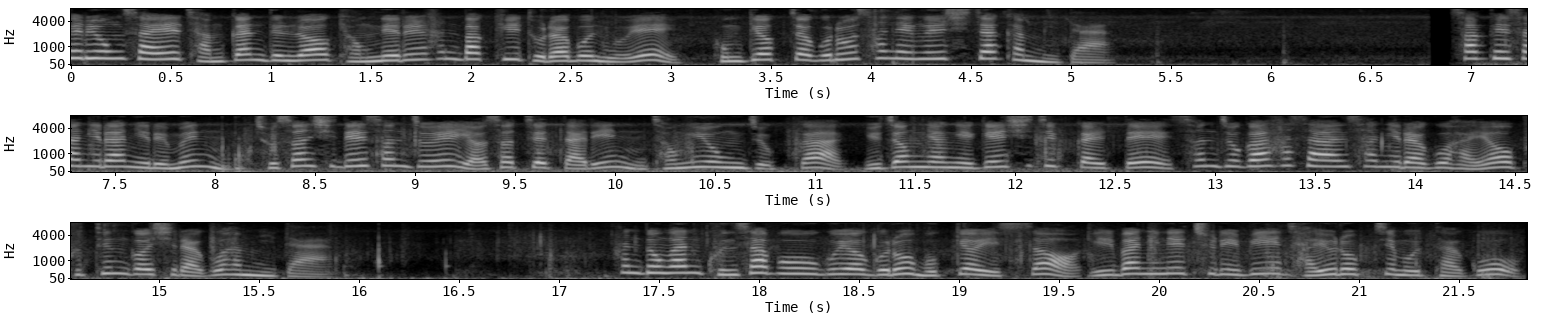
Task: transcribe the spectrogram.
회룡사에 잠깐 들러 경내를 한 바퀴 돌아본 후에 본격적으로 산행을 시작합니다. 사패산이란 이름은 조선시대 선조의 여섯째 딸인 정유용주가 유정량에게 시집갈 때 선조가 하사한 산이라고 하여 붙은 것이라고 합니다. 한동안 군사보호구역으로 묶여 있어 일반인의 출입이 자유롭지 못하고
